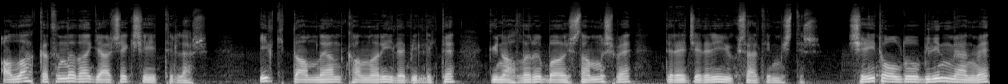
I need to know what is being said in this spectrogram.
Allah katında da gerçek şehittirler. İlk damlayan kanları ile birlikte günahları bağışlanmış ve dereceleri yükseltilmiştir şehit olduğu bilinmeyen ve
